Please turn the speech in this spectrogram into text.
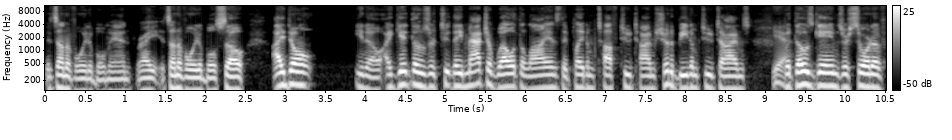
it's unavoidable, man, right? It's unavoidable. So I don't, you know, I get those are two. They match up well with the Lions. They played them tough two times. Should have beat them two times. Yeah, But those games are sort of,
